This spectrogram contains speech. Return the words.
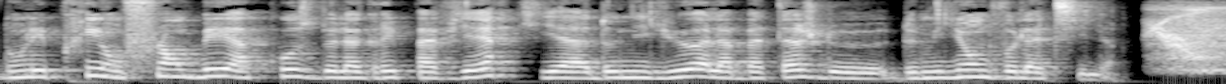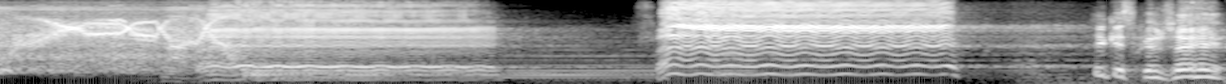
dont les prix ont flambé à cause de la grippe aviaire qui a donné lieu à l'abattage de, millions de volatiles. Et qu'est-ce que j'ai?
